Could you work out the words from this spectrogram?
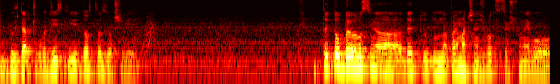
Бождар Чорваджийски доста зор ще види. Тъй то Беларусина, дето направи матч на живота срещу него,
